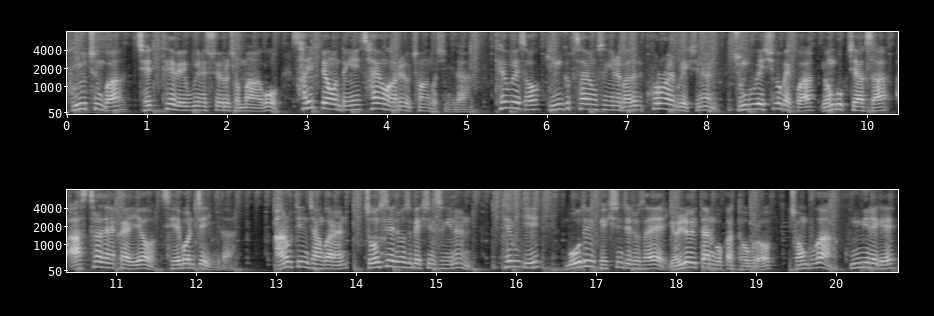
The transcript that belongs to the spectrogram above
부유층과 재태 외국인의 수요를 전망하고 사립병원 등이 사용허가를 요청한 것입니다. 태국에서 긴급 사용 승인을 받은 코로나19 백신은 중국의 시노백과 영국 제약사 아스트라제네카에 이어 세 번째입니다. 아누틴 장관은 존슨앤존스 백신 승인은 태국이 모든 백신 제조사에 열려 있다는 것과 더불어 정부가 국민에게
